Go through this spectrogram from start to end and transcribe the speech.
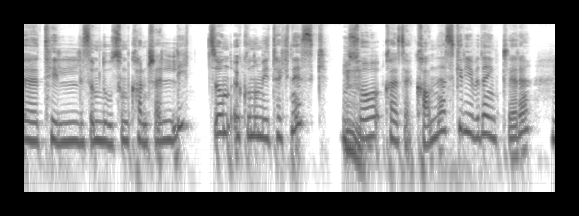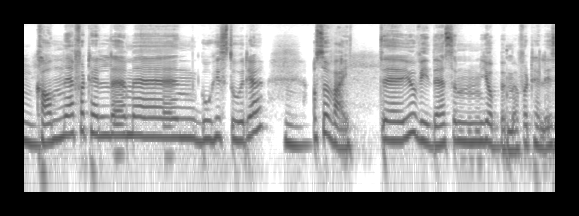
eh, til liksom noe som kanskje er litt sånn økonomiteknisk, Mm. så kan jeg si kan jeg skrive det enklere? Mm. Kan jeg fortelle det med en god historie? Mm. Og så veit jo vi det som jobber med fortelle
